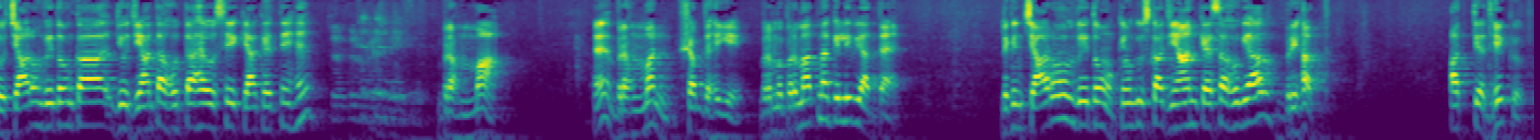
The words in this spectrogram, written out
तो चारों वेदों का जो ज्ञाता होता है, उसे क्या कहते हैं? ब्रह्मा। है? ब्रह्मन शब्द है ये। ब्रह्म परमात्मा के लिए भी आता है। लेकिन चारों वेदों, क्योंकि उसका ज्ञान कैसा हो गया? बृहत। अत्यधिक।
